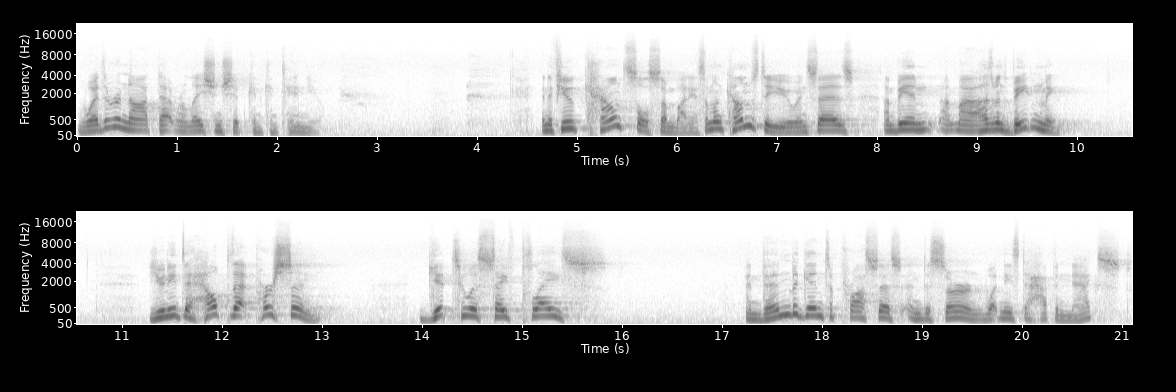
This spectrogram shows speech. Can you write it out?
whether or not that relationship can continue. And if you counsel somebody, if someone comes to you and says, I'm being, my husband's beating me, you need to help that person Get to a safe place. And then begin to process and discern what needs to happen next.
